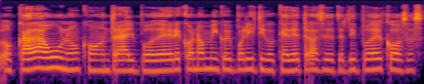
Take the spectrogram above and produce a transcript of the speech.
o cada uno contra el poder económico y político que hay detrás de este tipo de cosas.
